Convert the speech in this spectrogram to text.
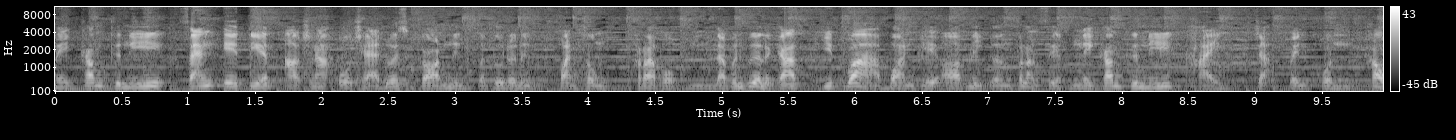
ในค่ำคืนนี้แซงเอเตียนเอาชนะโอแชร์ด้วยสกอร์1ประตูต่อหนึ่งฟันธงครับผมและเพื่อนๆเลยครับคิดว่าบอลเพย์ออฟลีกเอิงฝรั่งเศสในค่ำคืนนี้ใครจะเป็นคนเข้า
